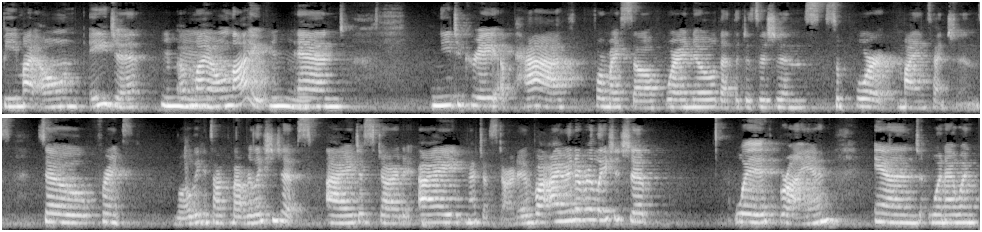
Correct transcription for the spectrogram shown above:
be my own agent of Mhm. my own life Mhm. and need to create a path for myself where I know that the decisions support my intentions. So, for instance, well, we can talk about relationships. I just started, I, not just started, but I'm in a relationship with Brian. And when I went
